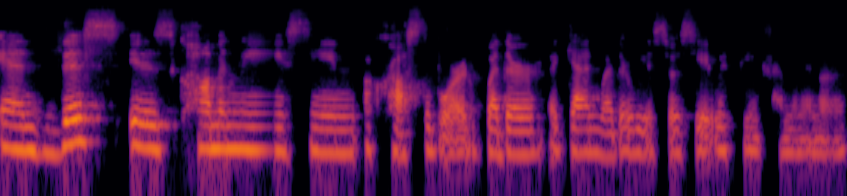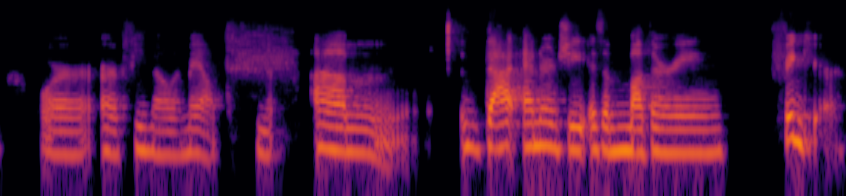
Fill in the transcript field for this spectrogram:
And this is commonly seen across the board, whether, again, whether we associate with being feminine or, or, or female or male. Yeah. Um, that energy is a mothering figure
